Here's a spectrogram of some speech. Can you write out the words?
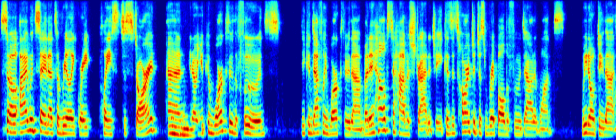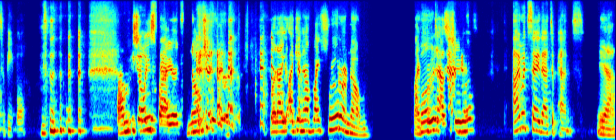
So I would say that's a really great place to start. And, mm-hmm. you know, you can work through the foods. You can definitely work through them, but it helps to have a strategy because it's hard to just rip all the foods out at once. We don't do that to people. I'm so inspired. No sugar. but I, I can have my fruit or no? My well, fruit has sugar. I would say that depends. Yeah.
